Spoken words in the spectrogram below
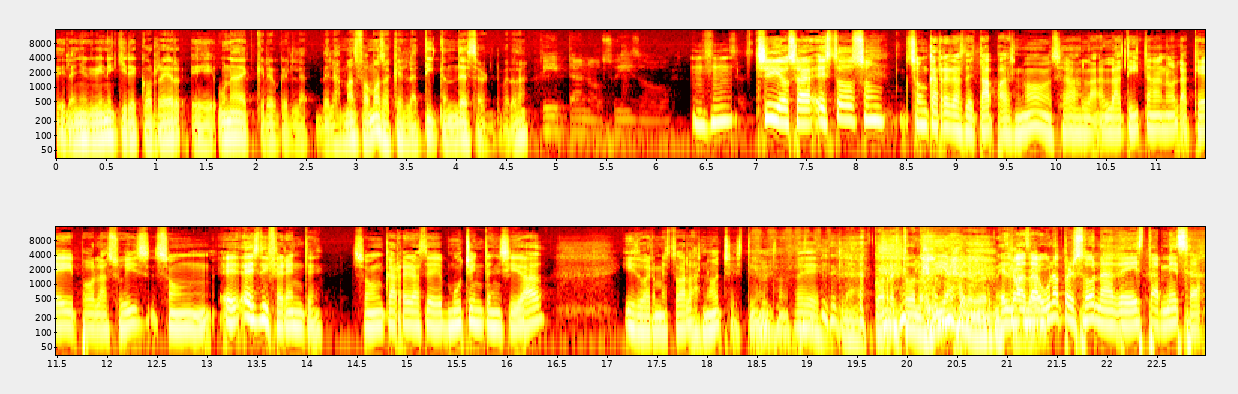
el año que viene quiere correr eh, una de, creo que la- de las más famosas, que es la Titan Desert, ¿verdad? Titano, suizo. Ujú. Sí, o sea, estos son, son carreras de etapas, ¿no? O sea, la, la Titan o la Cape o la Swiss son... Es, es diferente. Son carreras de mucha intensidad y duermes todas las noches, tío. Entonces... Claro, corres todos los días, pero duermes. Es más, a una persona de esta mesa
